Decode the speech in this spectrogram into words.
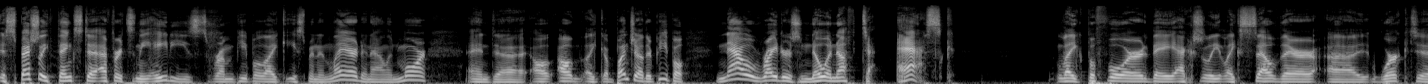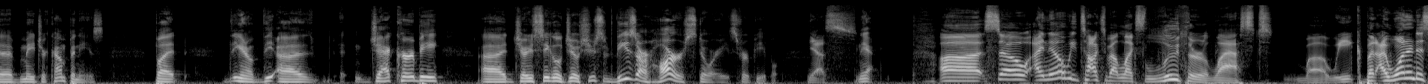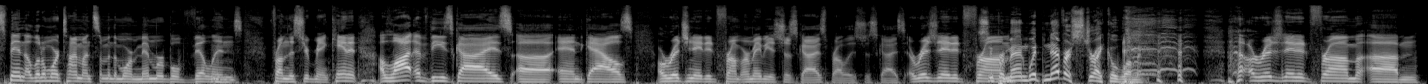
especially thanks to efforts in the 80s from people like Eastman and Laird and Alan Moore and uh all, all like a bunch of other people now writers know enough to ask like before they actually like sell their uh, work to major companies. But you know, the uh, Jack Kirby, uh, Jerry Siegel, Joe Shuster, these are horror stories for people. yes. Yeah. Uh, so I know we talked about Lex Luthor last uh, week, but I wanted to spend a little more time on some of the more memorable villains from the Superman canon. A lot of these guys uh, and gals originated from, or maybe it's just guys, probably it's just guys, originated from Superman would never strike a woman. originated from um,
